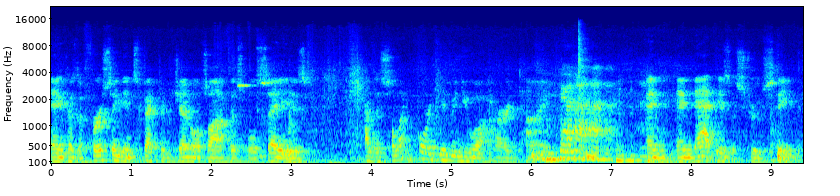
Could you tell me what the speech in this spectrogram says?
And, because the first thing the inspector general's office will say is, are the select board giving you a hard time? And, and that is a true statement.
